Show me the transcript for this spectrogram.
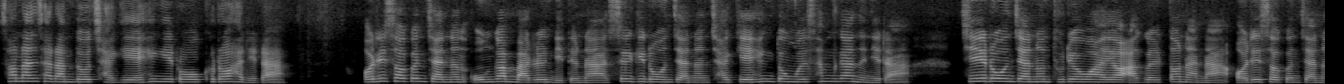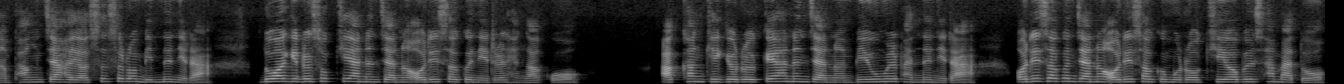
선한 사람도 자기의 행위로 그러하리라. 어리석은 자는 온갖 말을 믿으나 슬기로운 자는 자기의 행동을 삼가느니라. 지혜로운 자는 두려워하여 악을 떠나나 어리석은 자는 방자하여 스스로 믿느니라. 노하기를 속히 하는 자는 어리석은 일을 행하고 악한 계교를 꾀하는 자는 미움을 받느니라. 어리석은 자는 어리석음으로 기업을 삼아도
